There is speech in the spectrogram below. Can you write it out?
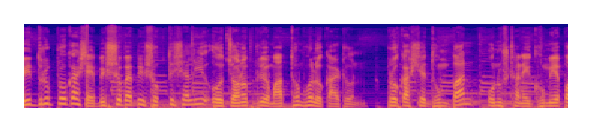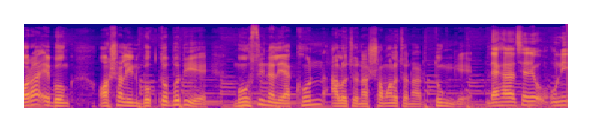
বিদ্রুপ প্রকাশে বিশ্বব্যাপী শক্তিশালী ও জনপ্রিয় মাধ্যম হলো কার্টুন। প্রকাশ্যে ধূমপান অনুষ্ঠানে ঘুমিয়ে পড়া এবং অশালীন বক্তব্য দিয়ে মহসিন আলী এখন আলোচনা সমালোচনার তুঙ্গে। দেখা যাচ্ছে যে উনি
